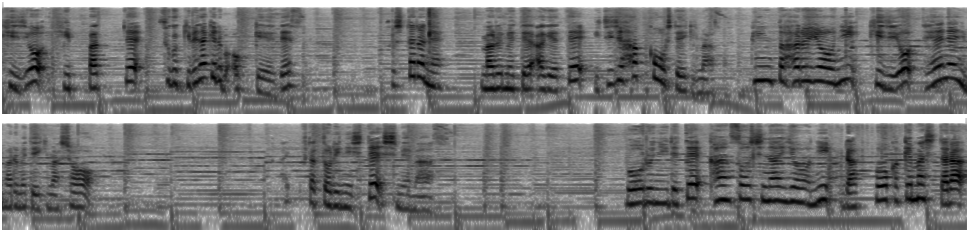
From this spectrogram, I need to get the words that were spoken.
生地を引っ張ってすぐ切れなければ OK です。そしたらね丸めてあげて一時発酵をしていきます。ピンと張るように生地を丁寧に丸めていきましょう。2取りにして締めます。ボウルに入れて乾燥しないようにラップをかけましたら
